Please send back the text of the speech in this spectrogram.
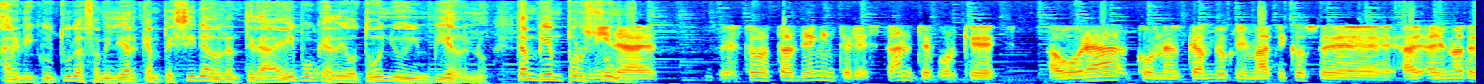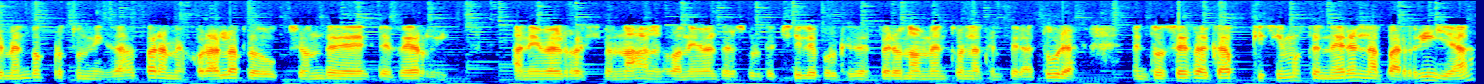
agricultura familiar campesina durante la época de otoño-invierno. También por Mira, esto va a estar bien interesante porque Ahora, con el cambio climático, se, hay, una tremenda oportunidad para mejorar la producción de, de, berry a nivel regional o a nivel del sur de Chile, porque se espera un aumento en la temperatura. Entonces, acá quisimos tener en la parrilla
